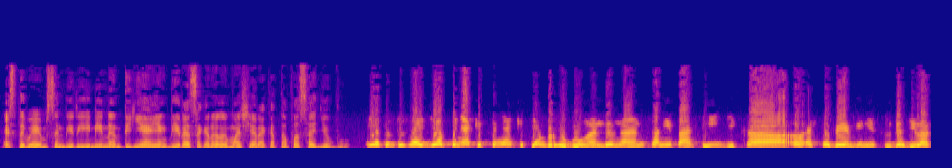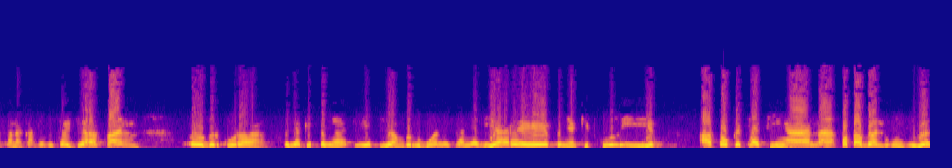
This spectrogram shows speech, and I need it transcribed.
STBM sendiri ini nantinya yang dirasakan oleh masyarakat apa saja, Bu? Ya, tentu saja penyakit-penyakit yang berhubungan dengan sanitasi jika uh, eh, STBM ini sudah dilaksanakan tentu saja akan uh, berkurang. Penyakit-penyakit yang berhubungan misalnya diare, penyakit kulit, atau kecacingan. Nah, Kota Bandung juga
